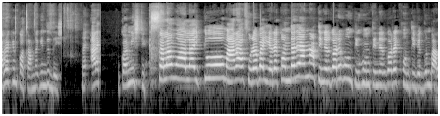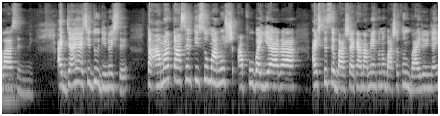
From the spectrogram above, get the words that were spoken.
আরও কথা, আমরা কিন্তু দেশ। আর কন্দারে আর নাতিনের ঘরে ঘরে খুন্তি বেগুন বালা যাই আইছি, দুই দিন হইছে। তা আমার কাছের কিছু মানুষ, আপু, ভাইয়ারা আসতেছে বাসায়, কারণ আমি এখনও বাসাতুন বাইরই নাই।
